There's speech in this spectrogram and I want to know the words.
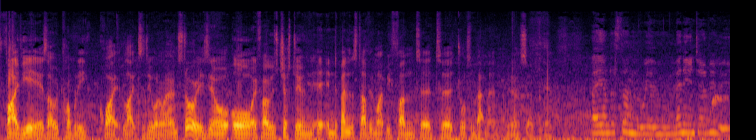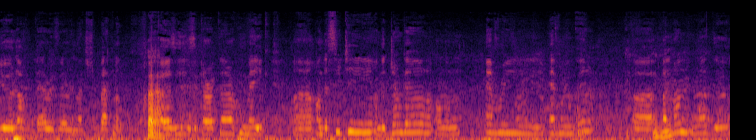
five years, I would probably quite like to do one of my own stories. You know, or if I was just doing independent stuff, it might be fun to, to draw some Batman. You know, so yeah. I understand with many interviews you love very very much Batman because he's a character who make uh, on the city, on the jungle, on every everywhere uh, Batman was the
